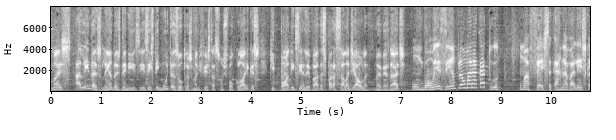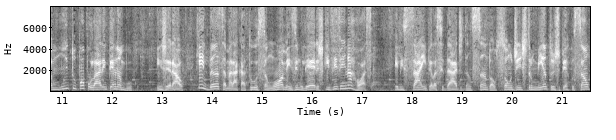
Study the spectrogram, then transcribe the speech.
Mas, além das lendas, Denise, existem muitas outras manifestações folclóricas que podem ser levadas para a sala de aula, não é verdade? Um bom exemplo é o maracatu, uma festa carnavalesca muito popular em Pernambuco. Em geral, quem dança maracatu são homens e mulheres que vivem na roça. Eles saem pela cidade dançando ao som de instrumentos de percussão,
